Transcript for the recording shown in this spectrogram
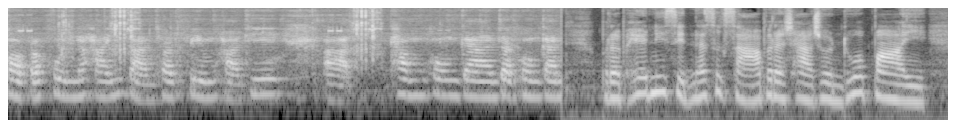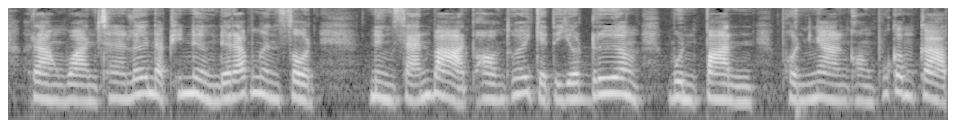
ขอบพระคุณนะคะอีสาน Short Film ค่ะที่อ่าทำโครงการจัดโครงการ ประเภทนิสิตนักศึกษาประชาชนทั่วไป รางวัลชนะเลิศอันดับที่ 1 ได้รับเงินสด 1 0 0 0 0แบาท พร้อมถ้วยเกียรติยศเรื่อง บุญปัน ผลงานของผู้กำกับ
